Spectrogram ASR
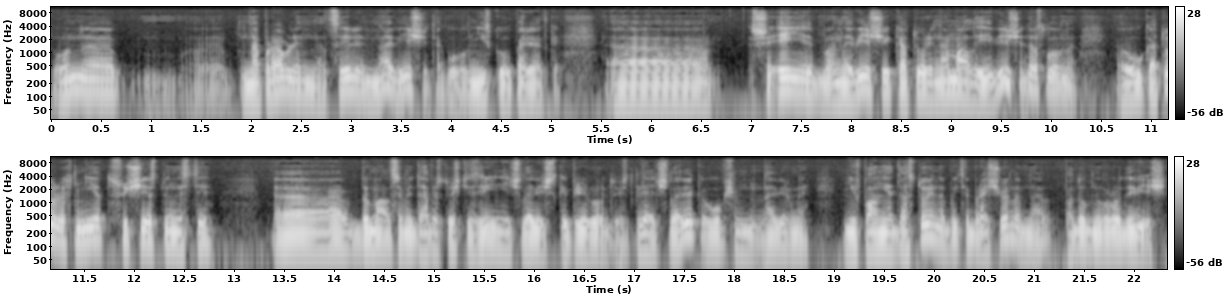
он направлен, нацелен на вещи такого низкого порядка. На вещи, которые, на малые вещи, дословно, у которых нет существенности бымалсами дабы с точки зрения человеческой природы. То есть для человека, в общем, наверное, не вполне достойно быть обращенным на подобного рода вещи.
